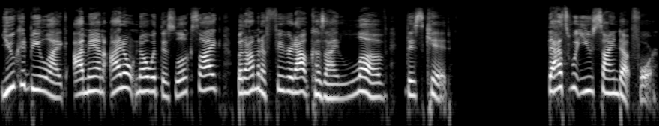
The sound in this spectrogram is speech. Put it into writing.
You could be like, ah, man, I don't know what this looks like, but I'm to figure it out because I love this kid. That's what you signed up for.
